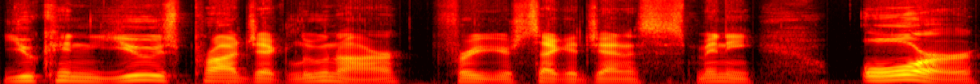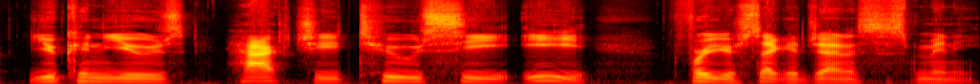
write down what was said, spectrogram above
You can use Project Lunar for your Sega Genesis Mini, or you can use Hakchi 2CE for your Sega Genesis Mini.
